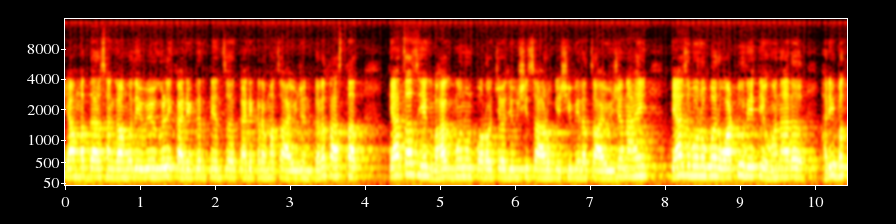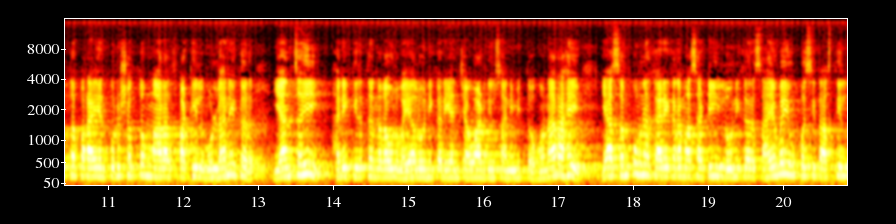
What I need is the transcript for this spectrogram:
या मतदारसंघामध्ये वेगवेगळे कार्यकर्त्यांचं कार्यक्रमाचं आयोजन करत असतात. त्याचाच एक भाग म्हणून परवाच्या दिवशीचं आरोग्य शिबिराचं आयोजन आहे. त्याचबरोबर वाटूर येथे होणारं हरिभक्तपरायण पुरुषोत्तम महाराज पाटील बुलढाणेकर यांचंही हरिकीर्तन राहुल भैया लोणीकर यांच्या वाढदिवसानिमित्त होणार आहे. या संपूर्ण कार्यक्रमासाठी लोणीकर साहेबही उपस्थित असतील.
